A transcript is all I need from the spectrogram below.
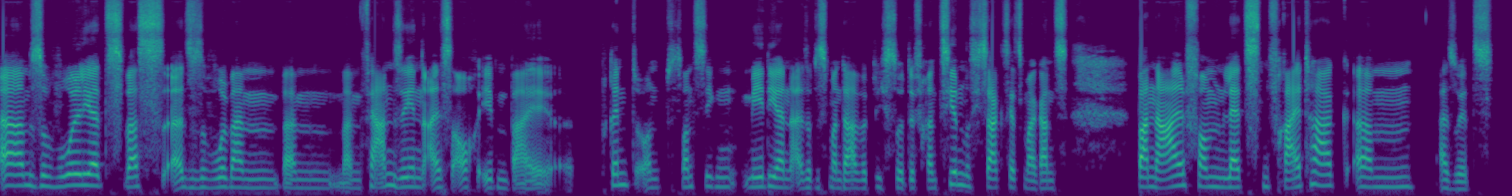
Ähm, sowohl jetzt was, also sowohl beim, beim, beim Fernsehen als auch eben bei äh, Print und sonstigen Medien, also dass man da wirklich so differenzieren muss. Ich sage es jetzt mal ganz banal vom letzten Freitag, ähm, also jetzt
